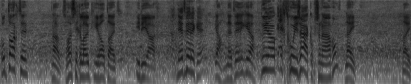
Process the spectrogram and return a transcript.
contacten. Nou, het is hartstikke leuk hier altijd. Ieder jaar. Netwerken, hè? Ja, netwerken, ja. Doe je nou ook echt goede zaken op zo'n avond? Nee. Nee.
